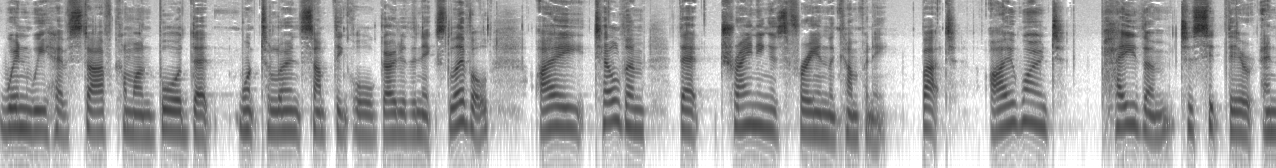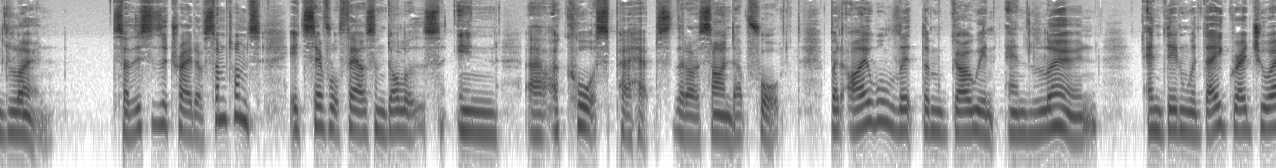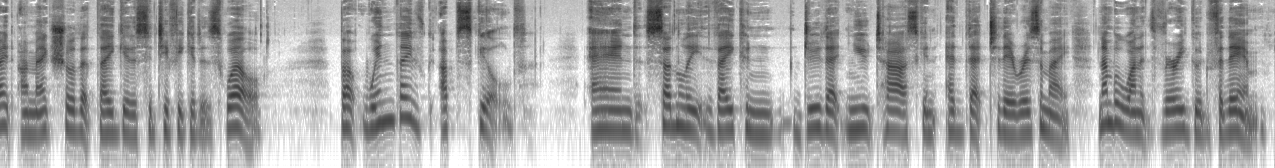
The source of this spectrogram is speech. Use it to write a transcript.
when we have staff come on board that want to learn something or go to the next level, I tell them that training is free in the company, but I won't pay them to sit there and learn. So this is a trade-off. Sometimes it's several thousand dollars in uh, a course, perhaps that I signed up for, but I will let them go in and learn, and then when they graduate, I make sure that they get a certificate as well. But when they've upskilled and suddenly they can do that new task and add that to their resume. Number one, it's very good for them.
